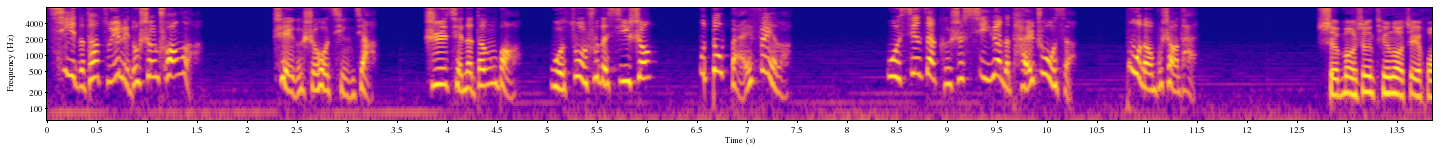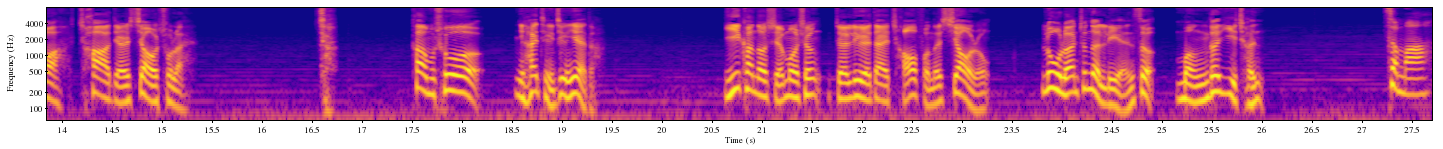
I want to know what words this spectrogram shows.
气得她嘴里都生疮了。这个时候请假，之前的登报，我做出的牺牲，不都白费了？我现在可是戏院的台柱子，不能不上台。沈梦生听到这话，差点笑出来。切，看不出你还挺敬业的。一看到沈梦生这略带嘲讽的笑容。陆兰春的脸色猛地一沉。怎么，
